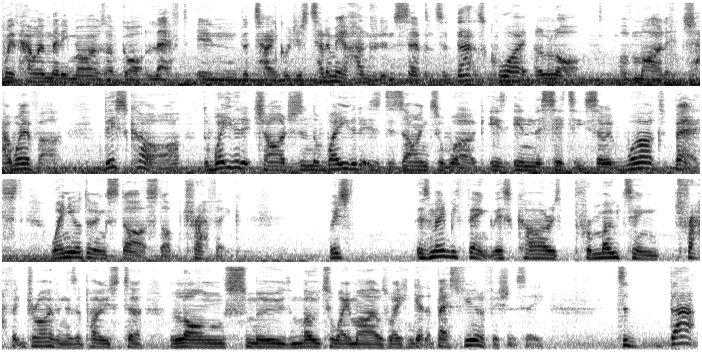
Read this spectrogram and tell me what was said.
with however many miles I've got left in the tank, which is telling me 107. So that's quite a lot of mileage. However, this car, the way that it charges and the way that it is designed to work is in the city. So it works best when you're doing start-stop traffic, which has made me think this car is promoting traffic driving as opposed to long, smooth motorway miles where you can get the best fuel efficiency. So that,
